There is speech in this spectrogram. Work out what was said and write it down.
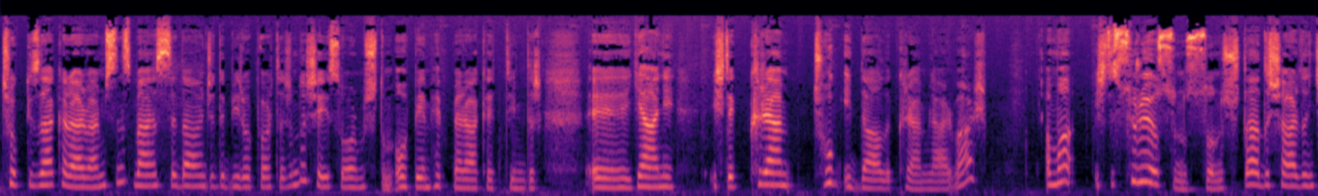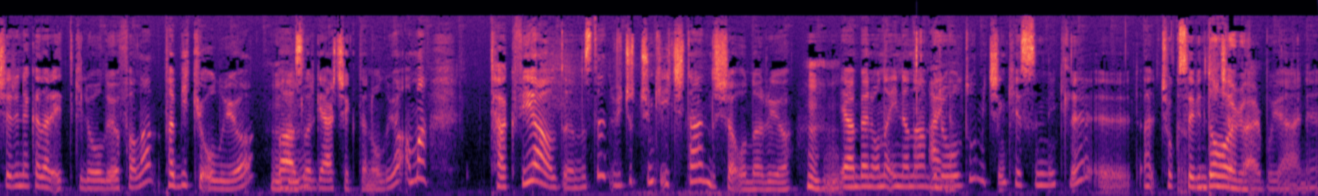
Çok güzel karar vermişsiniz. Ben size daha önce de bir röportajımda şeyi sormuştum. O benim hep merak ettiğimdir. Ee, yani işte krem çok iddialı kremler var. Ama işte sürüyorsunuz sonuçta dışarıdan içeri ne kadar etkili oluyor falan. Tabii ki oluyor. Bazıları gerçekten oluyor ama takviye aldığınızda vücut çünkü içten dışa onarıyor. Yani ben ona inanan biri Aynen. olduğum için kesinlikle e, çok sevindirici Doğru. haber bu yani.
